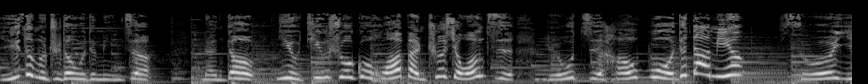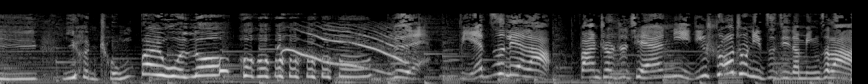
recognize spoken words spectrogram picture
你怎么知道我的名字？难道你有听说过滑板车小王子刘子豪我的大名？所以你很崇拜我喽？别自恋了！翻车之前你已经说出你自己的名字了。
